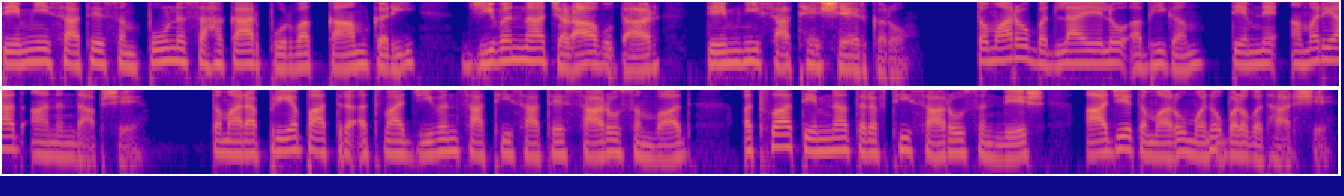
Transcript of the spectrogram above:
તેમની સાથે સંપૂર્ણ સહકારપૂર્વક કામ કરી, જીવનના ચડાવ ઉતાર, તેમની સાથે શેર કરો. તમારો બદલાયેલો અભિગમ તેમને અમર્યાદ આનંદ આપશે. તમારા પ્રિયપાત્ર અથવા જીવનસાથી સાથે સારો સંવાદ અથવા તેમના તરફથી સારો સંદેશ આજે તમારું મનોબળ વધારશે.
